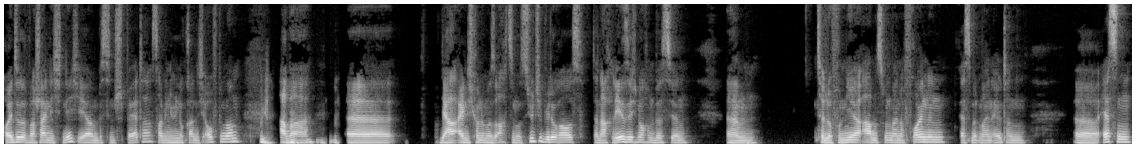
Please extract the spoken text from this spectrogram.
Heute wahrscheinlich nicht, eher ein bisschen später. Das habe ich nämlich noch gar nicht aufgenommen. Aber äh, ja, eigentlich kommt immer so 18 Uhr das YouTube-Video raus. Danach lese ich noch ein bisschen, ähm, telefoniere abends mit meiner Freundin, esse mit meinen Eltern äh, essen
